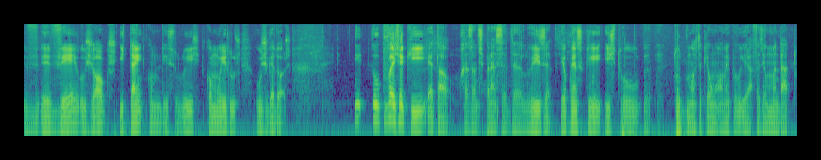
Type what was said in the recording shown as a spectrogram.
eh, vê os jogos e tem, como disse o Luís, como ídolos os jogadores. E o que vejo aqui é tal razão de esperança da Luísa. Eu penso que isto eh, tudo demonstra que é um homem que irá fazer um mandato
